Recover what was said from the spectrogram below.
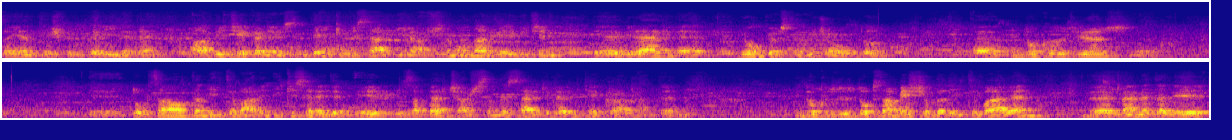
Sayın teşvikleriyle de ABC Galerisi'nde ikinci sergiyi açtım. Onlar benim için e, birer e, yol gösterici oldu. E, 1996'dan itibaren iki senede bir Zafer Çarşısı'nda sergilerim tekrarlandı. 1995 yılından itibaren e, Mehmet Ali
